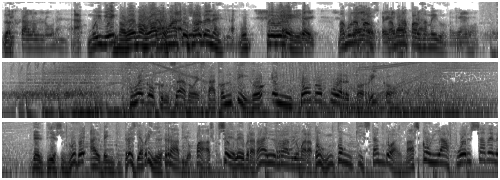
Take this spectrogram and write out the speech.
Los, los lunes. Ah, muy bien. Nos vemos, Vamos a tus órdenes. Un privilegio. Vamos a una pausa, vamos a una pausa, amigo. Fuego Cruzado está contigo en todo Puerto Rico. Del 19 al 23 de abril, Radio Paz celebrará el Radio Maratón Conquistando Almas con la fuerza del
